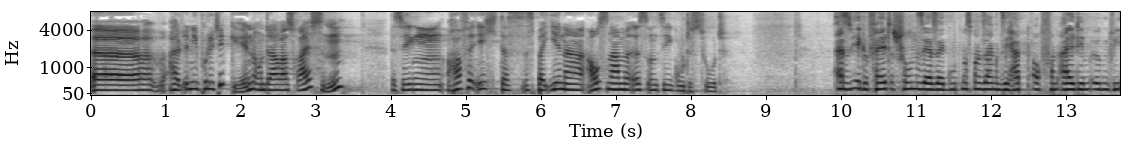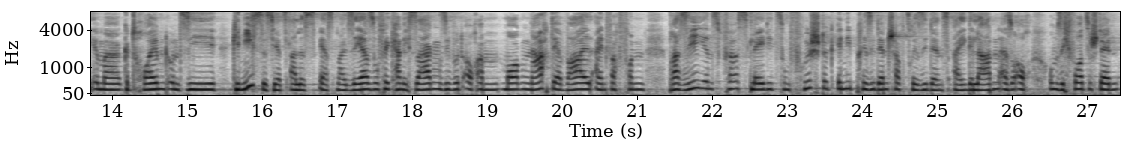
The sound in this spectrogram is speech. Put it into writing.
äh, halt in die Politik gehen und da was reißen. Deswegen hoffe ich, dass es bei ihr eine Ausnahme ist und sie Gutes tut. Also ihr gefällt es schon sehr, sehr gut, muss man sagen. Sie hat auch von all dem irgendwie immer geträumt und sie genießt es jetzt alles erstmal sehr. So viel kann ich sagen. Sie wird auch am Morgen nach der Wahl einfach von Brasiliens First Lady zum Frühstück in die Präsidentschaftsresidenz eingeladen. Also auch, um sich vorzustellen,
